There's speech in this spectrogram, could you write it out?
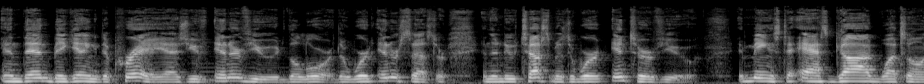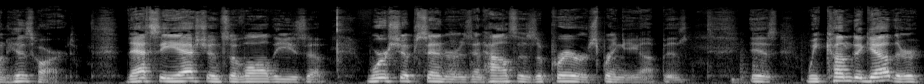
And then beginning to pray as you've interviewed the Lord. The word intercessor in the New Testament is the word interview. It means to ask God what's on his heart. That's the essence of all these uh, worship centers and houses of prayer springing up is is we come together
